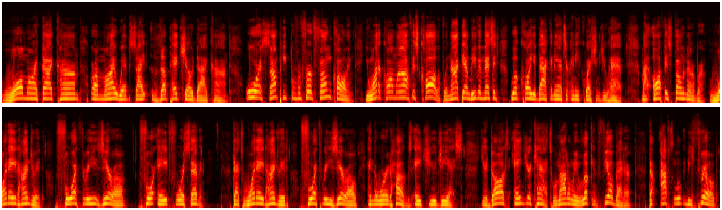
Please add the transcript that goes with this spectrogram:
Walmart.com, or my website, thepetshow.com. Or some people prefer phone calling. You want to call my office? Call. If we're not there, leave a message. We'll call you back and answer any questions you have. My office phone number, 1 800 430 4847. That's 1 800 430 and the word hugs, H U G S. Your dogs and your cats will not only look and feel better, they'll absolutely be thrilled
